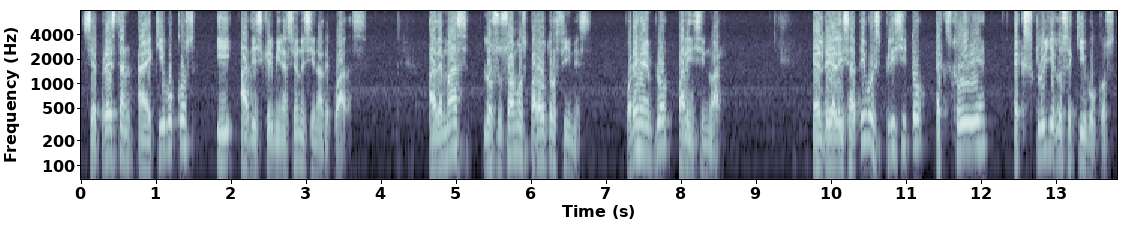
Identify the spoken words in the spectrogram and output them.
Se prestan a equívocos y a discriminaciones inadecuadas. Además, los usamos para otros fines, por ejemplo, para insinuar. El realizativo explícito excluye, excluye los equívocos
